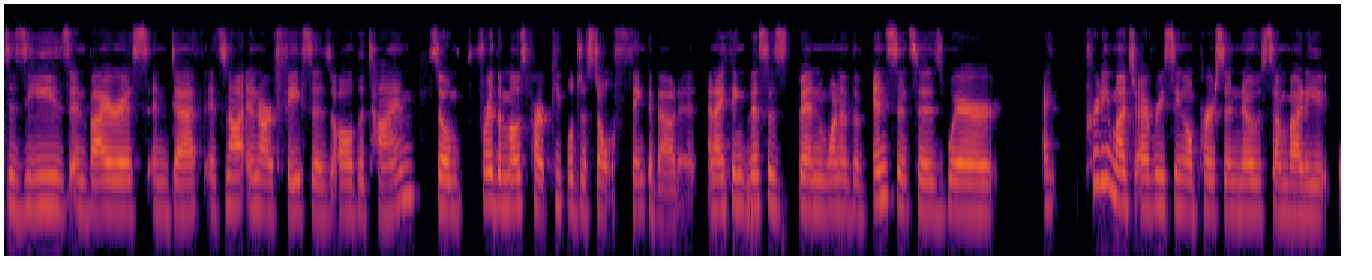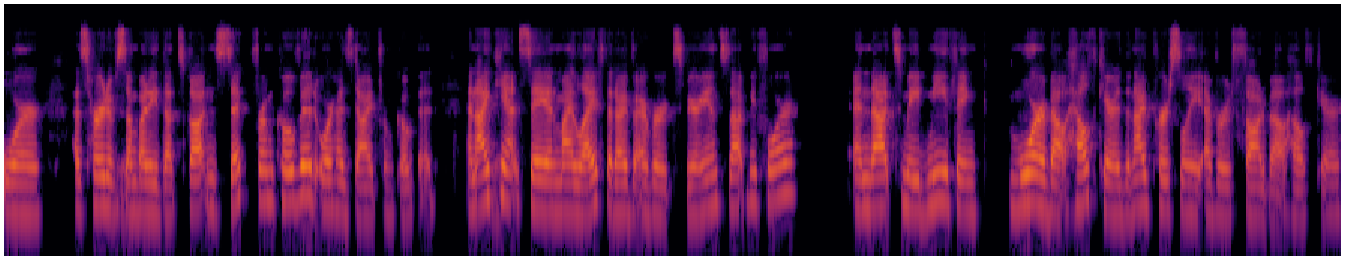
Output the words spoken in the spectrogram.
disease and virus and death. It's not in our faces all the time. So for the most part, people just don't think about it. And I think hmm. this has been one of the instances where I pretty much every single person knows somebody or has heard of somebody that's gotten sick from COVID or has died from COVID. And I can't say in my life that I've ever experienced that before and that's made me think more about healthcare than I personally ever thought about healthcare.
